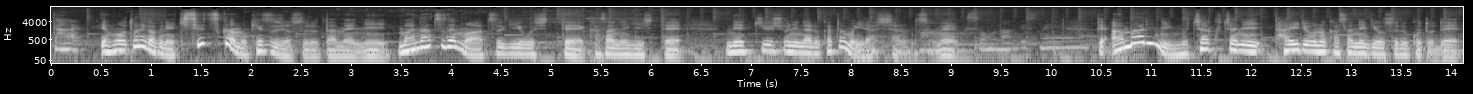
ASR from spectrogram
対。いやもうとにかくね季節感も欠如するために真夏でも厚着をして重ね着して熱中症になる方もいらっしゃるんですよね。そうなんですね。であまりにむちゃくちゃに大量の重ね着をすることで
